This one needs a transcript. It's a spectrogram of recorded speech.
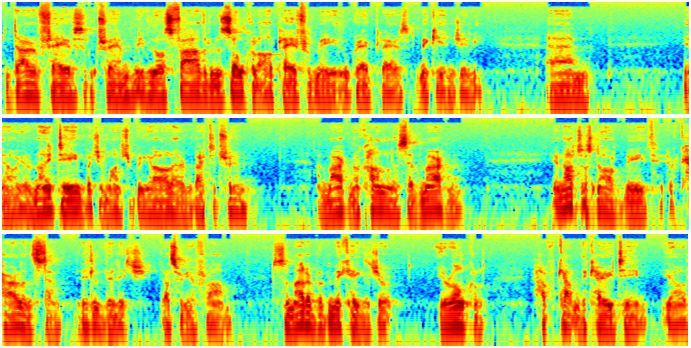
And Darren Fay's from Trim, even though his father and his uncle all played for me, and great players, Mickey and Jimmy. Um, you know, you're 19, but you want to bring All Ireland back to Trim. And Martin O'Connell has said, Martin, you're not just North Meath, you're Carlanstown, little village. That's where you're from. Doesn't matter about Mick Higgins, your, your uncle, have captain the Kerry team, you know,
